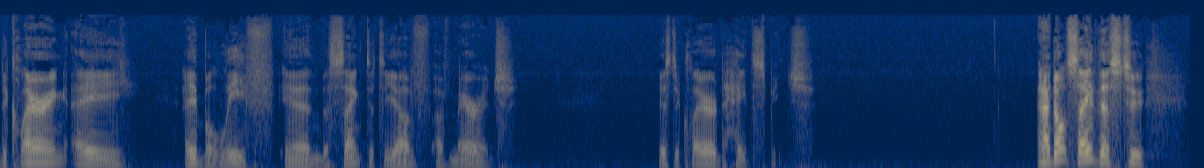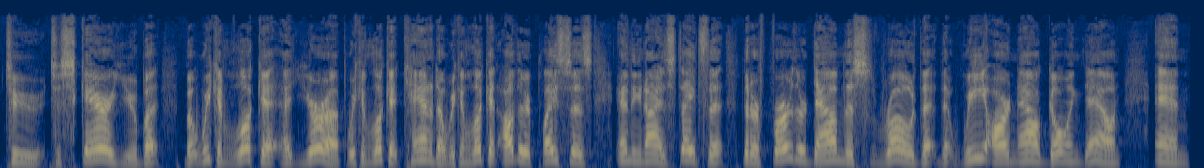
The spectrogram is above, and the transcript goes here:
declaring a, a belief in the sanctity of, of marriage is declared hate speech. And I don't say this to, to, to scare you, but, but we can look at, at Europe, we can look at Canada, we can look at other places in the United States that, that are further down this road that, that we are now going down. And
